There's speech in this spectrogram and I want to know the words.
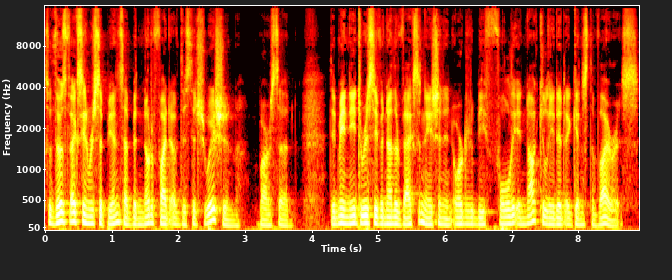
So those vaccine recipients have been notified of the situation, Bahr said. They may need to receive another vaccination in order to be fully inoculated against the virus.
